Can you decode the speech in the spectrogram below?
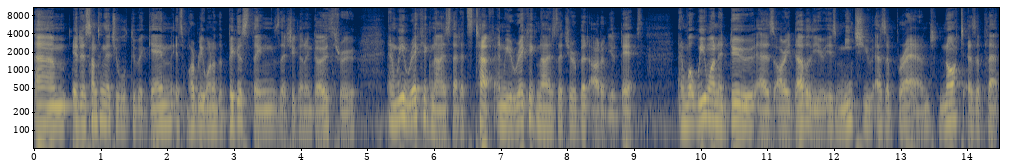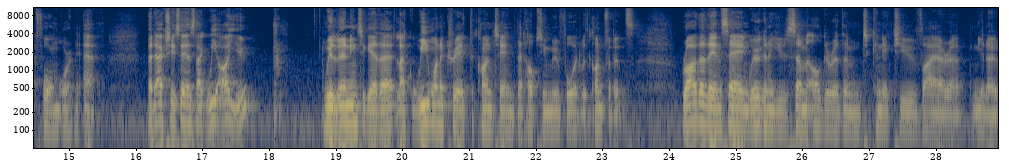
Um, it is something that you will do again. It's probably one of the biggest things that you're going to go through. And we recognize that it's tough and we recognize that you're a bit out of your depth. And what we want to do as REW is meet you as a brand, not as a platform or an app, but actually says, like, we are you. We're learning together. Like, we want to create the content that helps you move forward with confidence rather than saying we're going to use some algorithm to connect you via a you know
